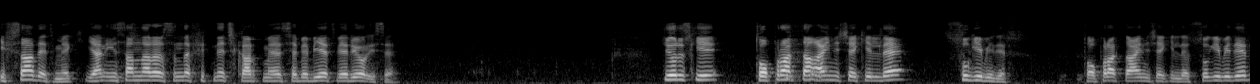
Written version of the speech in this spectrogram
İfsad etmek, yani insanlar arasında fitne çıkartmaya sebebiyet veriyor ise. Diyoruz ki toprak da aynı şekilde su gibidir. Toprak da aynı şekilde su gibidir.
